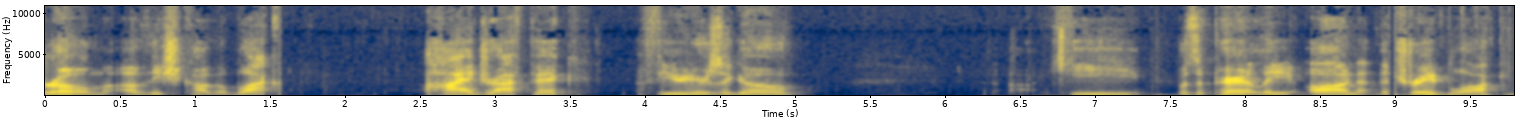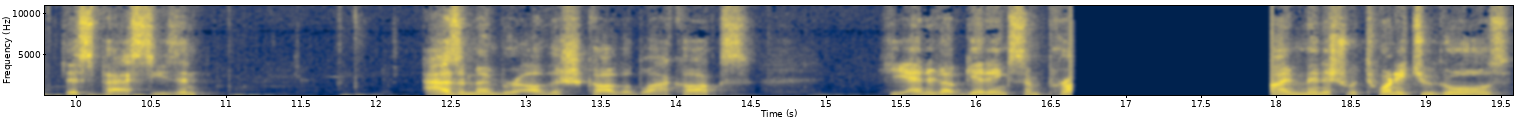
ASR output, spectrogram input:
Strome of the Chicago Black, a high draft pick a few years ago. He was apparently on the trade block this past season as a member of the Chicago Blackhawks. He ended up getting some prime minutes with 22 goals,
